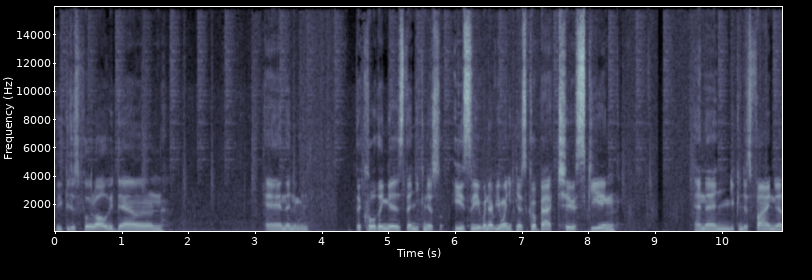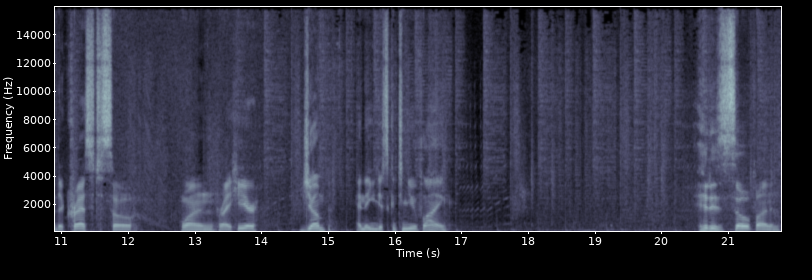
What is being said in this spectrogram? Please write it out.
You can just float all the way down. And then the cool thing is then you can just easily, whenever you want, you can just go back to skiing and then you can just find another crest. So one right here jump and then you just continue flying. It is so fun.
